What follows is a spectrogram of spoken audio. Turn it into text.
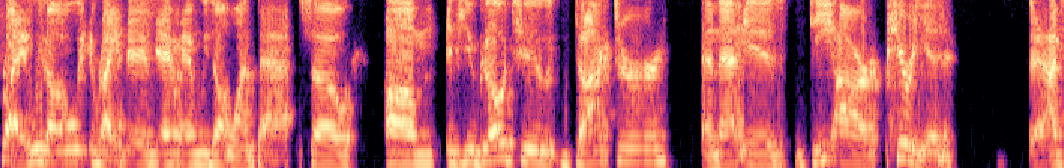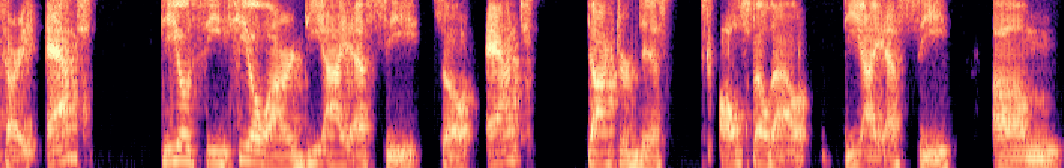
right. We don't, we, right, and, and, and we don't want that. So um, if you go to Doctor, and that is Dr. Period. uh, I'm sorry, at D O C T O R D I S C. So at Doctor Disc, all spelled out, D I S C. Um,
